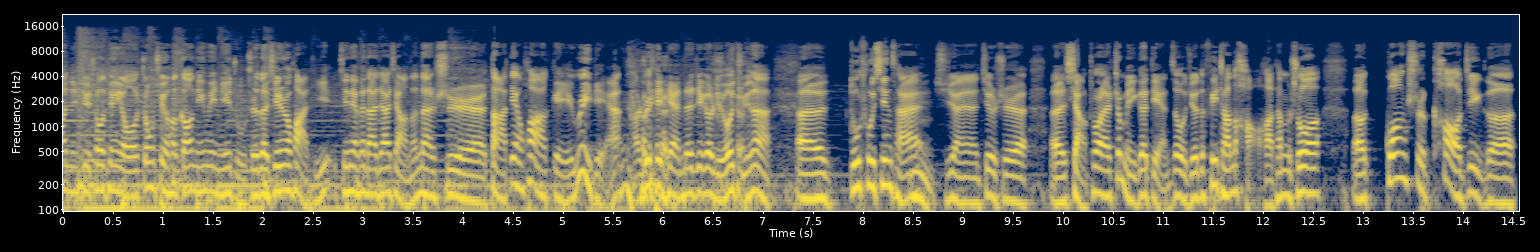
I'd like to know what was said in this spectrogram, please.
欢迎继续收听由中讯和高宁为你主持的今日话题。今天跟大家讲的呢是打电话给瑞典啊，瑞典的这个旅游局呢，呃，独出心裁，选就是呃想出来这么一个点子，我觉得非常的好哈。他们说，呃，光是靠这个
